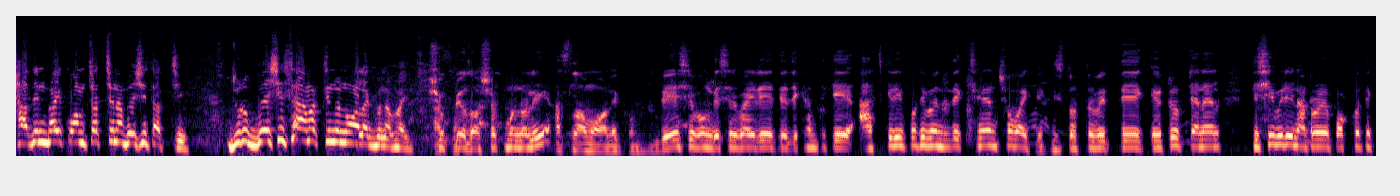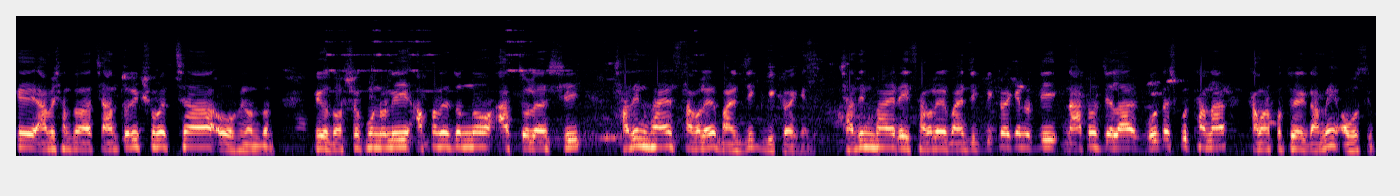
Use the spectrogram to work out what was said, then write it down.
স্বাধীন ভাই কম চাচ্ছে না বেশি চাচ্ছি। বেশি চায় আমার কিন্তু নেওয়া লাগবে না ভাই। সুপ্রিয় দর্শক মন্ডলী আসসালামু আলাইকুম। দেশ এবং দেশের বাইরে যে যেখান থেকে আজকের এই প্রতিবেদন দেখছেন সবাইকে কৃষি তথ্যভিত্তিক ইউটিউব চ্যানেল কৃষিবিড়ি নাটোরের পক্ষ থেকে আমি শান্ত আছি। আন্তরিক শুভেচ্ছা ও অভিনন্দন। প্রিয় দর্শক মন্ডলী আপনাদের জন্য আজ চলে আসছি স্বাধীন ভাইয়ের ছাগলের বাণিজ্যিক বিক্রয় কেন্দ্র। স্বাধীন ভাইয়ের এই ছাগলের বাণিজ্যিক বিক্রয় কেন্দ্রটি নাটোর জেলার গুরুদাসপুর থানার খামারপথুয়া গ্রামে অবস্থিত।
